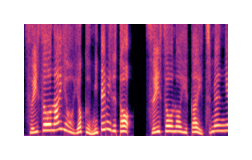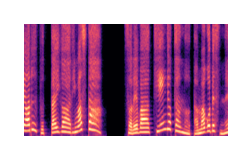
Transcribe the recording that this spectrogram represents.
水槽内容をよく見てみると、水槽の床一面にある物体がありました。それは金魚ちゃんの卵ですね。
